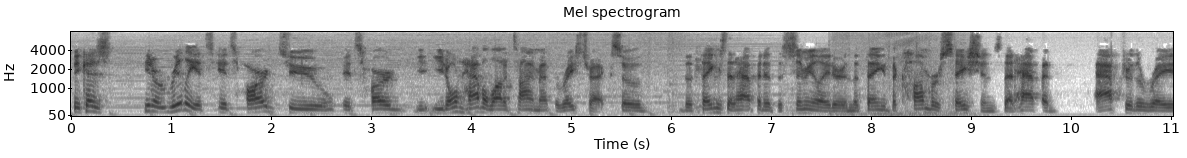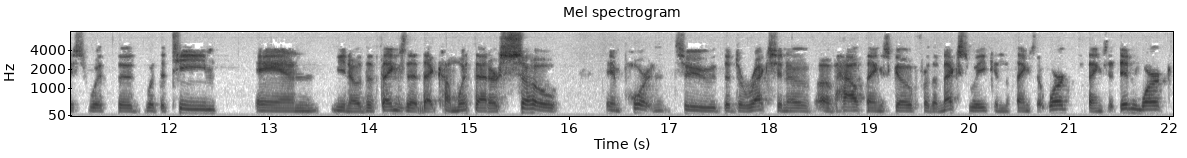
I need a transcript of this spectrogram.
Because you know, really, it's it's hard to it's hard. You, don't have a lot of time at the racetrack, so the things that happen at the simulator and the thing, the conversations that happen after the race with the with the team, and you know the things that that come with that are so important to the direction of of how things go for the next week and the things that work, the things that didn't work,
